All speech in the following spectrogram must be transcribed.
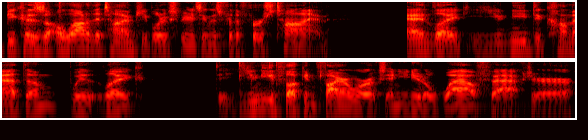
because a lot of the time people are experiencing this for the first time. And like, you need to come at them with like, you need fucking fireworks and you need a wow factor,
